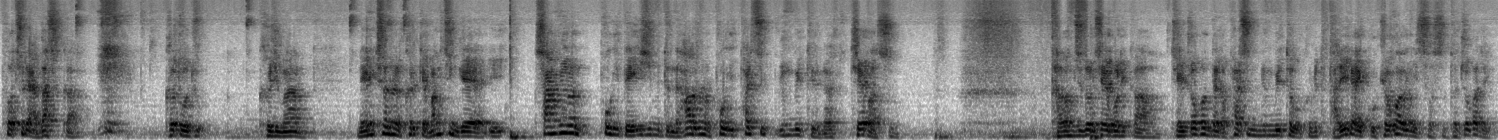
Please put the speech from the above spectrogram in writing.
포철에 안 갔을까? 그것도 그지만 냉천을 그렇게 망친 게, 이 상류는 폭이 120m인데 하루는 폭이 86m. 내가 재봤어. 다음 지도를 재보니까 제일 좁은 데가 86m고 그 밑에 다리가 있고 교각이 있어서 더 좁아져 있네.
